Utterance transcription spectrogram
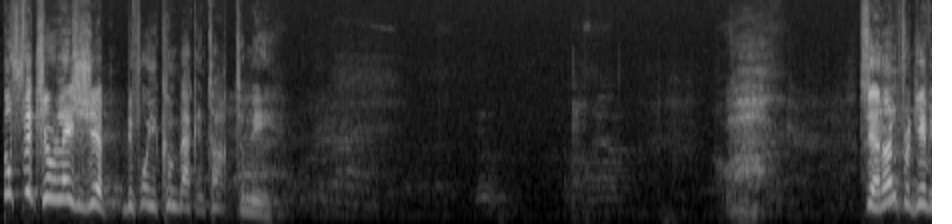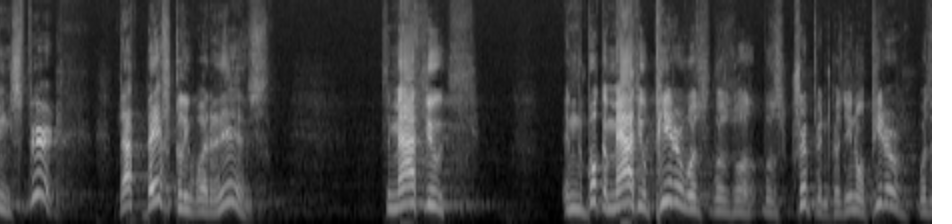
Go fix your relationship before you come back and talk to me. See, an unforgiving spirit, that's basically what it is. See, Matthew in the book of Matthew, Peter was, was, was, was tripping because, you know, Peter was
